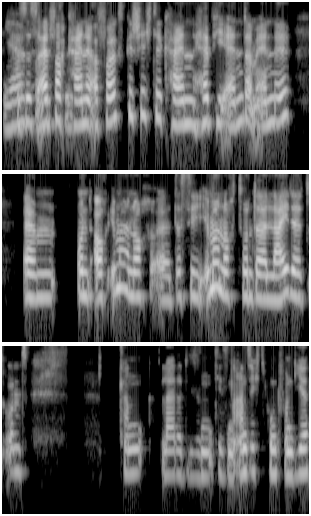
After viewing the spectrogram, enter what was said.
Ja, es ist einfach keine Erfolgsgeschichte, kein Happy End am Ende. Ähm, und auch immer noch, äh, dass sie immer noch drunter leidet und kann leider diesen, diesen Ansichtspunkt von dir,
